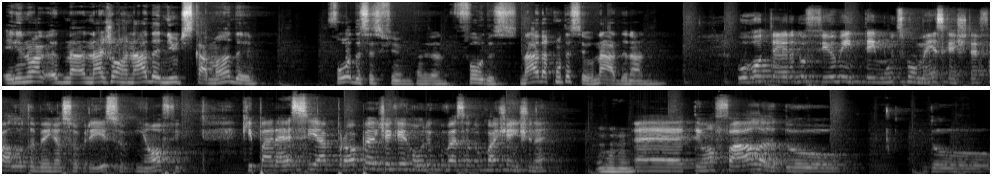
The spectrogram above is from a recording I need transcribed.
ele não, na, na jornada Newt Scamander, foda-se esse filme, tá ligado? Foda-se. Nada aconteceu, nada, nada. O roteiro do filme tem muitos momentos que a gente até falou também já sobre isso, em off, que parece a própria J.K. Rowling conversando com a gente, né? Uhum. É, tem uma fala do, do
